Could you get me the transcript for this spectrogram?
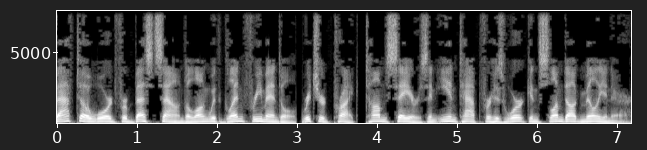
BAFTA Award for Best Sound along with Glenn Fremantle, Richard Pryke, Tom Sayers and Ian Tapp for his work in Slumdog Millionaire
